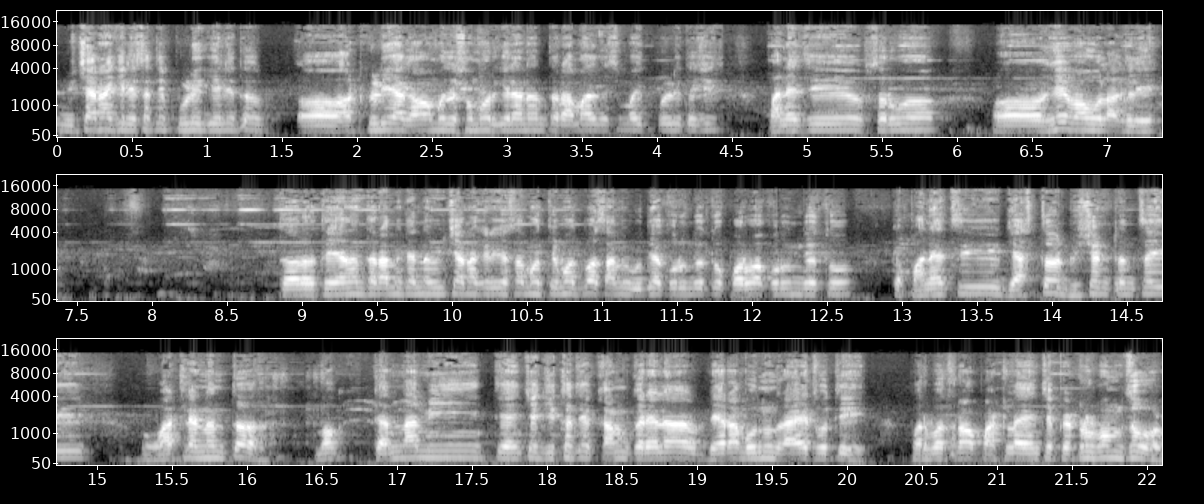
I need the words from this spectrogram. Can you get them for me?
विचारणा केली. असता ते पुढे गेले तर अटकडी अटकळी या गावामध्ये समोर गेल्यानंतर आम्हाला जशी माहीत पडली तशीच पाण्याचे सर्व हे वाहू लागले. तर त्यानंतर आम्ही त्यांना विचारणा केली. असता मग ते मत बस आम्ही उद्या करून देतो परवा करून देतो. तर पाण्याची जास्त भीषण टंचाई वाटल्यानंतर मग त्यांना मी त्यांच्या जिथं ते काम करायला डेरा बनून राहत होते पर्वतराव पाटला यांच्या पेट्रोल पंपजवळ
